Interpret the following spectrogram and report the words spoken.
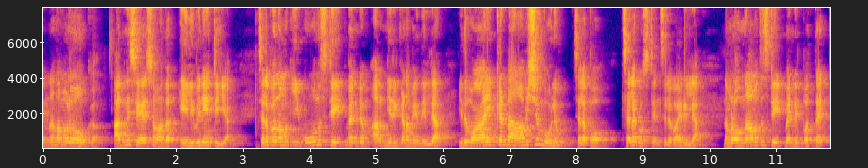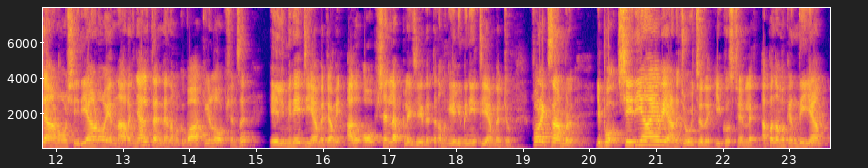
എന്ന് നമ്മൾ നോക്കുക. അതിനുശേഷം അത് എലിമിനേറ്റ് ചെയ്യുക ചിലപ്പോൾ നമുക്ക് ഈ മൂന്ന് സ്റ്റേറ്റ്മെന്റും അറിഞ്ഞിരിക്കണം എന്നില്ല. ഇത് വായിക്കേണ്ട ആവശ്യം പോലും ചിലപ്പോൾ ചില ക്വസ്റ്റ്യൻസിൽ വരില്ല. നമ്മൾ ഒന്നാമത്തെ സ്റ്റേറ്റ്മെന്റ് ഇപ്പോൾ തെറ്റാണോ ശരിയാണോ എന്ന് അറിഞ്ഞാൽ തന്നെ നമുക്ക് ബാക്കിയുള്ള ഓപ്ഷൻസ് എലിമിനേറ്റ് ചെയ്യാൻ പറ്റും. ഐ മീൻ അത് ഓപ്ഷനിൽ അപ്ലൈ ചെയ്തിട്ട് നമുക്ക് എലിമിനേറ്റ് ചെയ്യാൻ പറ്റും. ഫോർ എക്സാമ്പിൾ ഇപ്പോൾ ശരിയായവയാണ് ചോദിച്ചത് ഈ ക്വസ്റ്റ്യനിൽ അപ്പോൾ നമുക്ക് എന്ത് ചെയ്യാം?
